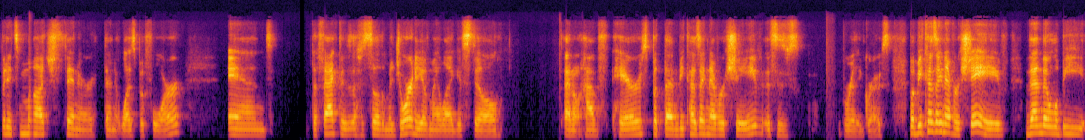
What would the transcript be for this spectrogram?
but it's much thinner than it was before. And the fact is, uh, still the majority of my leg is still, I don't have hairs, but then because I never shave, this is really gross. But because I never shave, then there will be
